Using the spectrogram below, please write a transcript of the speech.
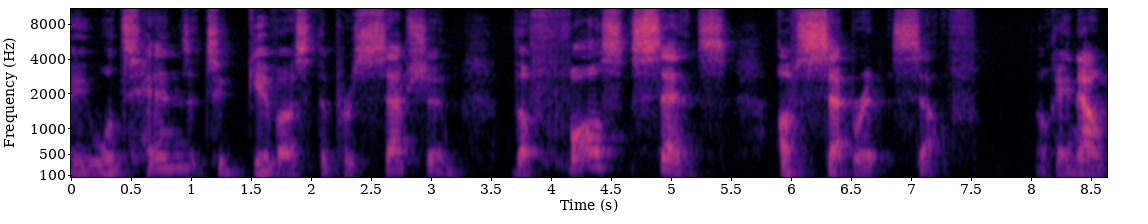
it will tend to give us the perception, the false sense of separate self Okay, now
